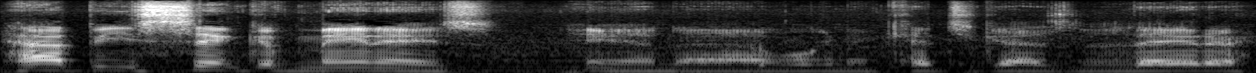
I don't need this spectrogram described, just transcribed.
happy Cinque of mayonnaise, and uh, we're gonna catch you guys later.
